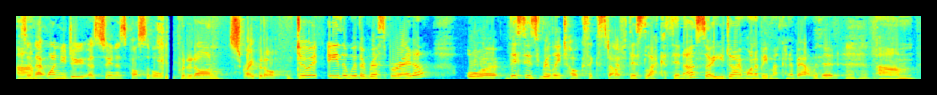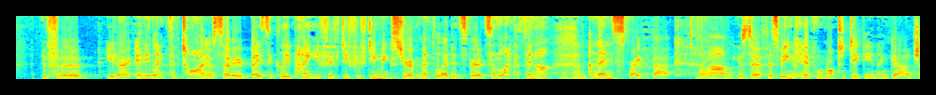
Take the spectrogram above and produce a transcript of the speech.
um, so that one you do as soon as possible. You put it on, scrape it off. Do it either with a respirator or this is really toxic stuff, yep. this lacquer thinner, so you don't want to be mucking about with it mm-hmm. um, for you know, any length of time. Yep. So basically, paint your 50 50 mixture of methylated spirits and lacquer thinner mm-hmm. and then scrape back right. um, your surface, being yep. careful not to dig in and gouge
